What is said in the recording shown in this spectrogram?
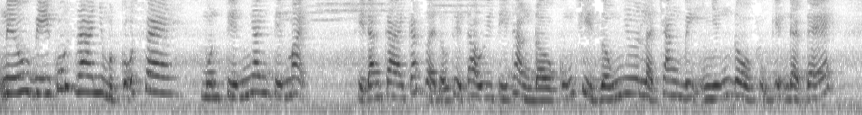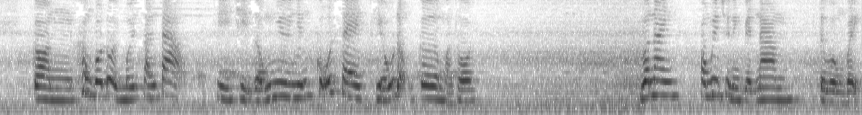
Nếu ví quốc gia như một cỗ xe, muốn tiến nhanh tiến mạnh thì đăng cai các giải đấu thể thao uy tín hàng đầu cũng chỉ giống như là trang bị những đồ phụ kiện đẹp đẽ. Còn không có đổi mới sáng tạo thì chỉ giống như những cỗ xe thiếu động cơ mà thôi. Vân Anh, phóng viên truyền hình Việt Nam từ vùng Vịnh.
